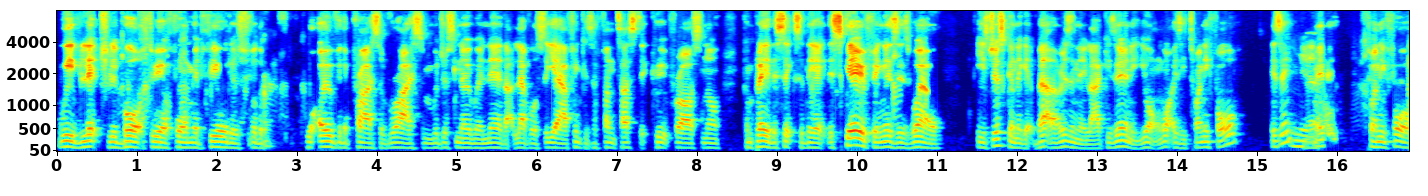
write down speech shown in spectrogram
we've literally bought three or four midfielders for the for over the price of Rice, and we're just nowhere near that level. So yeah, I think it's a fantastic coup for Arsenal. Can play the six and the eight. The scary thing is as well, he's just going to get better, isn't he? Like he's only young. What is he? Twenty four? Is he? Yeah. Maybe twenty four.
